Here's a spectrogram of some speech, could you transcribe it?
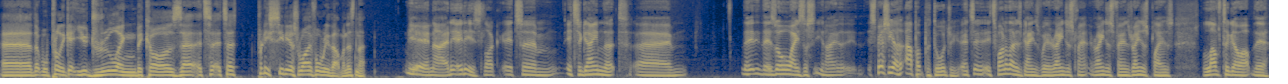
uh, that will probably get you drooling because uh, it's it's a pretty serious rivalry that one, isn't it? Yeah, no, it, it is. Like it's um, it's a game that. Um, there's always this, you know, especially up at Pittodrie. It's it's one of those games where Rangers fan, Rangers fans, Rangers players love to go up there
